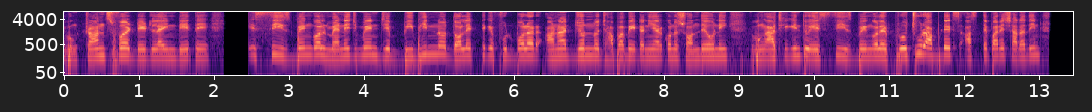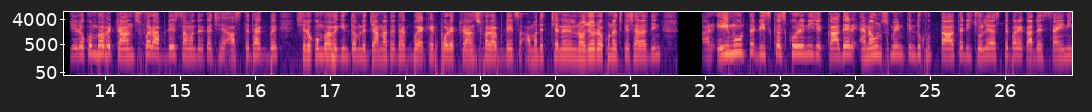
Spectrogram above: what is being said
এবং ট্রান্সফার ডেডলাইন ডেতে এসসি ইস্ট বেঙ্গল ম্যানেজমেন্ট যে বিভিন্ন দলের থেকে ফুটবলার আনার জন্য ঝাঁপাবে এটা নিয়ে আর কোনো সন্দেহ নেই। এবং আজকে কিন্তু এসসি ইস্ট বেঙ্গলের প্রচুর আপডেটস আসতে পারে সারাদিন। যেরকমভাবে ট্রান্সফার আপডেটস আমাদের কাছে আসতে থাকবে, সেরকমভাবে কিন্তু আমরা জানাতে থাকব। একের পর এক ট্রান্সফার আপডেটস আমাদের চ্যানেলে নজর রাখুন আজকে সারাদিন। আর এই মুহূর্তে ডিসকাস করে নিই যে কাদের অ্যানাউন্সমেন্ট কিন্তু খুব তাড়াতাড়ি চলে আসতে পারে, কাদের সাইনিং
